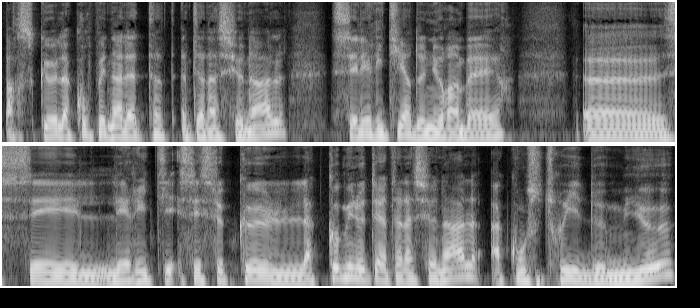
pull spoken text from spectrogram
parce que la Cour pénale internationale, c'est l'héritière de Nuremberg, euh, c'est l'héritier, c'est ce que la communauté internationale a construit de mieux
